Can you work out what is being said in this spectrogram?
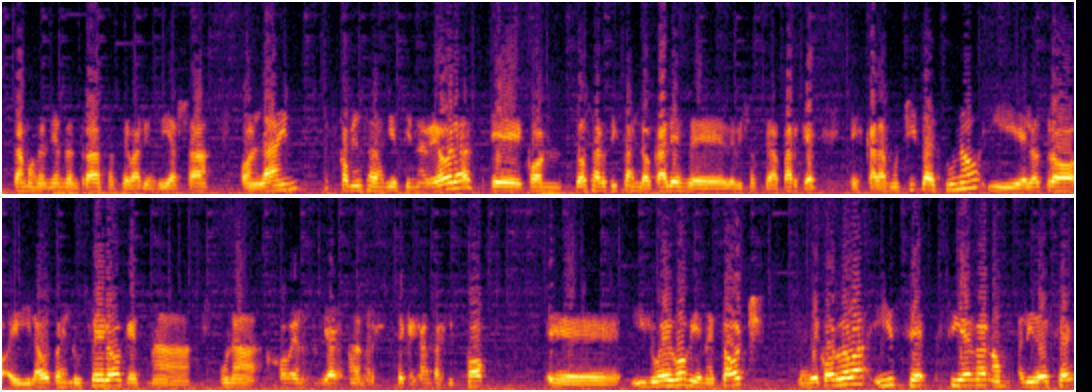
Estamos vendiendo entradas hace varios días ya online. Comienza a las 19 horas eh, con dos artistas locales de, de Villa Ciudad Parque. Escalamuchita es uno y el otro y la otra es Lucero, que es una, una joven emergente que canta hip hop eh, y luego viene Touch desde Córdoba y se cierra Non Palidece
